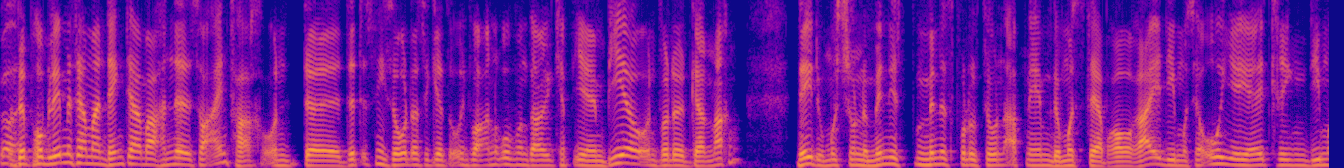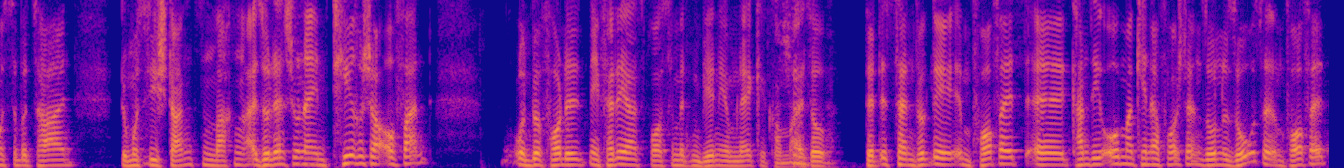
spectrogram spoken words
Ja. Und das Problem ist ja, man denkt ja immer, Handel ist so einfach. Und äh, das ist nicht so, dass ich jetzt irgendwo anrufe und sage, ich habe hier ein Bier und würde das gern machen. Nee, du musst schon eine Mindest Mindestproduktion abnehmen. Du musst der Brauerei, die muss ja oh ihr Geld kriegen, die musst du bezahlen. Du musst die Stanzen machen. Also das ist schon ein tierischer Aufwand. Und bevor du das nicht fertig hast, brauchst du mit dem Bier nicht um die Ecke kommen. Stimmt. Also das ist dann wirklich im Vorfeld, äh, kann sich auch mal keiner vorstellen, so eine Soße im Vorfeld,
